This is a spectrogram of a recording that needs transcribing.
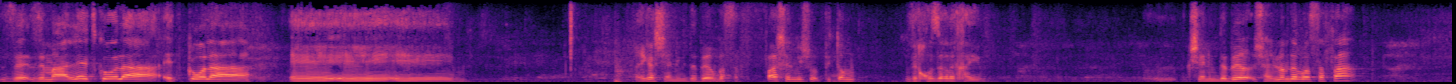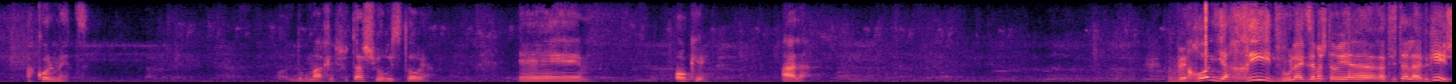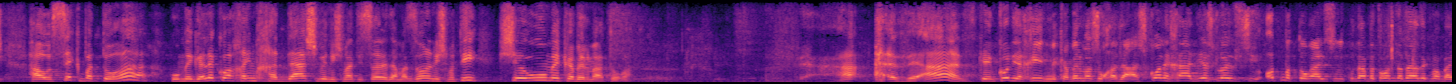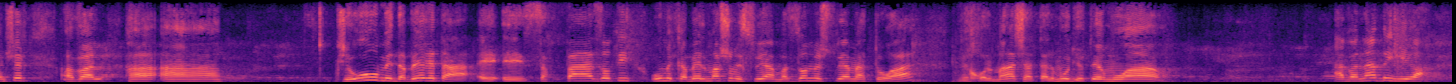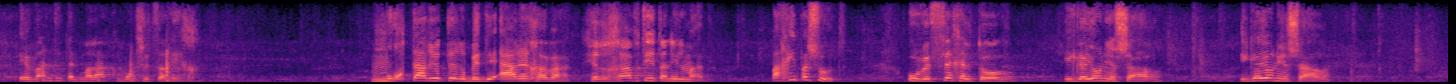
זה, זה מעלה את כל ה... את כל ה אה, אה, אה, רגע שאני מדבר בשפה של מישהו, פתאום זה חוזר לחיים. כשאני מדבר, כשאני לא מדבר בשפה, הכל מת. דוגמה הכי פשוטה, שיעור היסטוריה. אה, אוקיי, הלאה. וכל יחיד, ואולי זה מה שאתה רצית להדגיש, העוסק בתורה, הוא מגלה כוח חיים חדש בנשמת ישראל, את המזון הנשמתי שהוא מקבל מהתורה. ואז, כן, כל יחיד מקבל משהו חדש, כל אחד יש לו איזושהי אות בתורה, איזושהי נקודה בתורה, נדבר על זה כבר בהמשך, אבל כשהוא מדבר את השפה הזאת, הוא מקבל משהו מסוים, מזון מסוים מהתורה, וכל מה שהתלמוד יותר מואר. הבנה בהירה, הבנתי את הגמרא כמו שצריך. מוכתר יותר בדעה רחבה, הרחבתי את הנלמד. הכי פשוט. ובשכל טוב, היגיון ישר, היגיון ישר,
